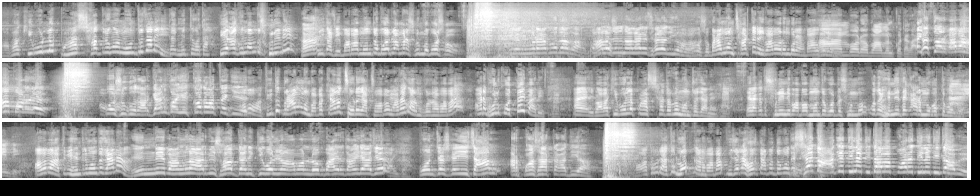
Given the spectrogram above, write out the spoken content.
বাবা কি বলল? পাঁচ সাত রকমের মন্ত্র জানি? তাই মিথ্যে কথা। এর এখন তো শুনিনি? হ্যাঁ? ঠিক আছে বাবা মন্ত্র বলবে আমরা শুনব বসো। চেংড়া কোথা ভালো যদি না লাগে ছেড়ে দিও বাবা বসো। ব্রাহ্মণ ছাড়তে নেই বাবা ওরম বলেন বাবা বড় বামন কথা তোর বাবা হাম বড় রে। পশু কোথার জ্ঞান কই এই কথাবার্তা কি? বাবা তো ব্রাহ্মণ বাবা কেন চড়ে যাচ্ছ? বাবা মাথা গরম করো না বাবা। আমরা ভুল করতেই পারি। এই বাবা কি বলল? পাঁচ সাত রকম মন্ত্র জানে। এর আগে তো শুনিনি বাবা মন্ত্র বলবে শুনব। কত হিন্দি থেকে আরম্ভ করতে বলব। হ্যাঁ, ও বাবা তুমি হিন্দির মন্ত্র জানো? হিন্দি বাংলা আরবি সব জানি। কি বলছো? আমার লোক বাইরে দাঁড়িয়ে আছে। পঞ্চাশ কেজি চাল আর পাঁচ হাজার টাকা দিয়া। তোমার এত লোভ কেন? বাবা পূজাটা হোক তারপর দেবো সে তো আগে দিলে দিতে হবে পরে দিলে দিতে হবে।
